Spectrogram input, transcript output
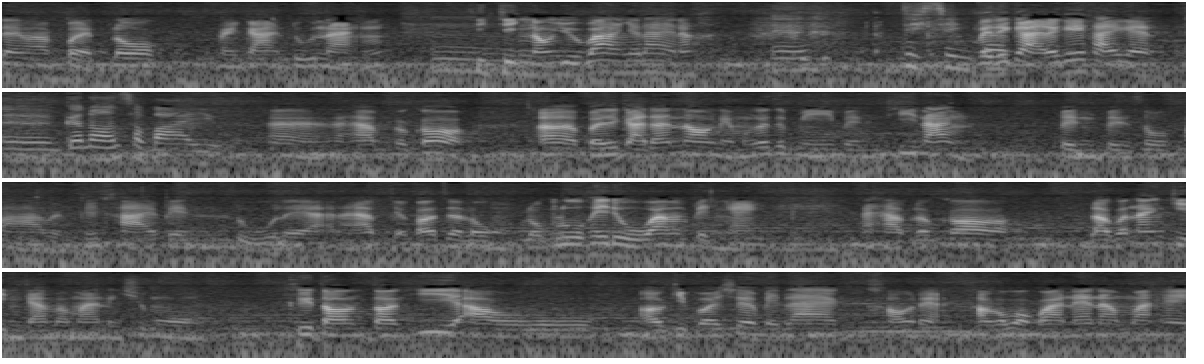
ได้มาเปิดโลกในการดูหนังอืมจริง ๆ น้องอยู่บ้านก็ได้เนอะเออจริงๆบรรยากาศก็คล้ายๆกันเออก็นอนสบายอยู่อ่านะครับ แล้วก็เอ่อบรรยากาศด้านนอกเนี่ยมันก็จะมีเป็นที่นั่งเป็นเป็นโซฟาเหมือนคล้าย ๆ เป็นหรูเลยอะนะครับเดี๋ยวก็จะลงลงรูปให้ดูว่ามันเป็นไงนะครับ แล้วก็เราก็นั่งกินกันประมาณหนึ่งชั่วโมง คือตอนตอนที่เอาเอา gift voucher ไปแลกเขาเนี่ยเขาก็บอกว่าแนะนำว่าให้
